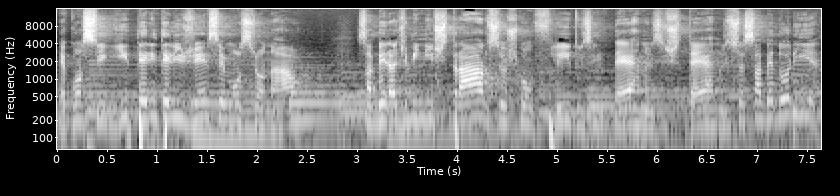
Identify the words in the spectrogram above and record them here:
é conseguir ter inteligência emocional, saber administrar os seus conflitos internos e externos. Isso é sabedoria.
